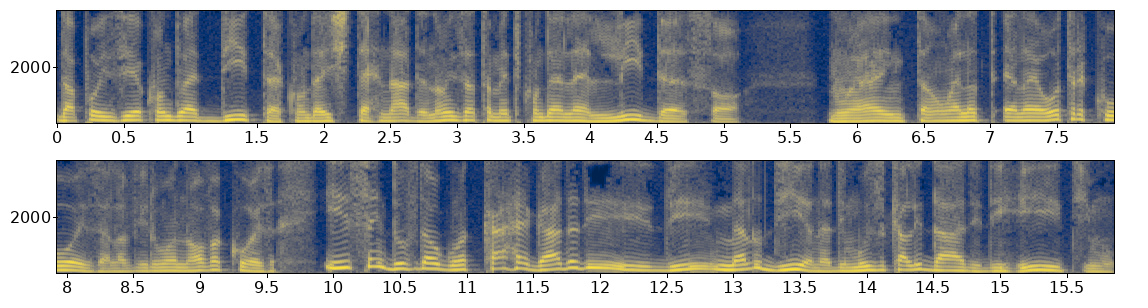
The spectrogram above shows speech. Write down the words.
da poesia quando é dita, quando é externada, não exatamente quando ela é lida só, não é? Então ela, ela é outra coisa, ela vira uma nova coisa e sem dúvida alguma carregada de, de melodia, né? De musicalidade, de ritmo.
